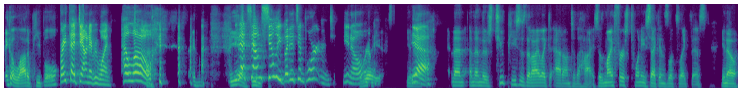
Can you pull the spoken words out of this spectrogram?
think a lot of people write that down, everyone. Hello. yeah, that sounds silly, but it's important, you know. It really is. You know? Yeah. And then and then there's two pieces that I like to add on to the high. So my first 20 seconds looks like this. You know,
